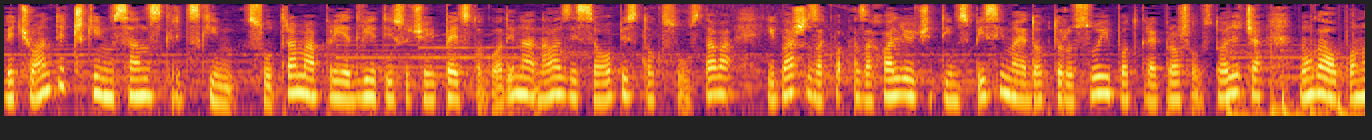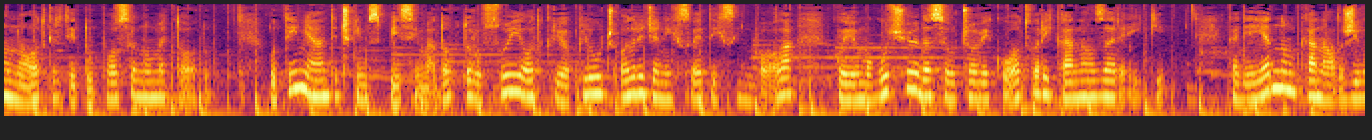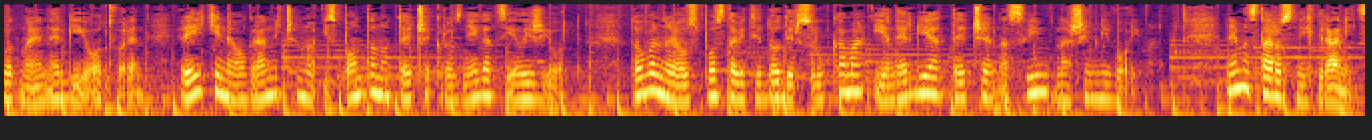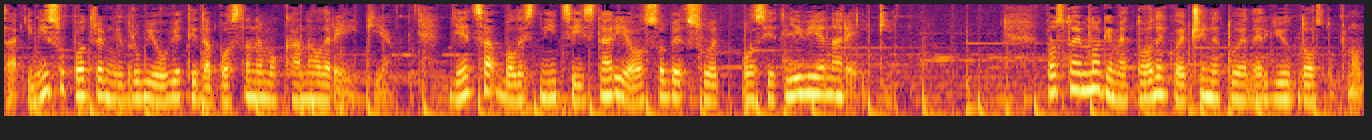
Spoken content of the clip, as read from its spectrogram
Već u antičkim sanskritskim sutrama prije 2500 godina nalazi se opis tog sustava i baš zahvaljujući tim spisima je doktor Sui pod kraj prošlog stoljeća mogao ponovno otkriti tu posebnu metodu. U tim je antičkim spisima doktor Sui otkrio ključ određenih svetih simbola koji omogućuju da se u čovjeku otvori kanal za reiki. Kad je jednom kanal životnoj energiji otvoren, reiki neograničeno i spontano teče kroz njega cijeli život. Dovoljno je uspostaviti dodir s rukama i energija teče na svim našim nivoima. Nema starosnih granica i nisu potrebni drugi uvjeti da postanemo kanal reikija. Djeca, bolesnici i starije osobe su osjetljivije na reiki. Postoje mnoge metode koje čine tu energiju dostupnom,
